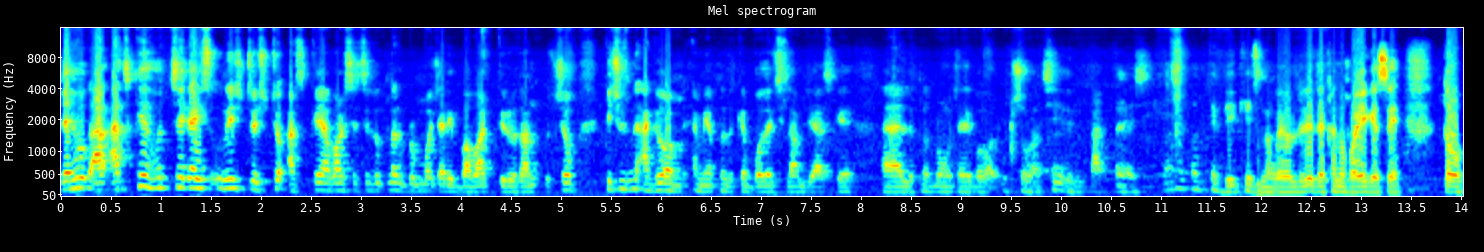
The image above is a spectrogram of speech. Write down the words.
যাই হোক, আর আজকে হচ্ছে গাইস উনিশ জ্যৈষ্ঠ, আজকে আবার এসেছে লোকনাথ ব্রহ্মচারী বাবার তিরোধান উৎসব। কিছুদিন আগেও আমি- আপনাদেরকে বলেছিলাম যে আজকে লোকনাথ ব্রহ্মচারী বাবার উৎসব আছে আপনাদেরকে দেখিয়েছিলাম অলরেডি দেখানো হয়ে গেছে। তো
